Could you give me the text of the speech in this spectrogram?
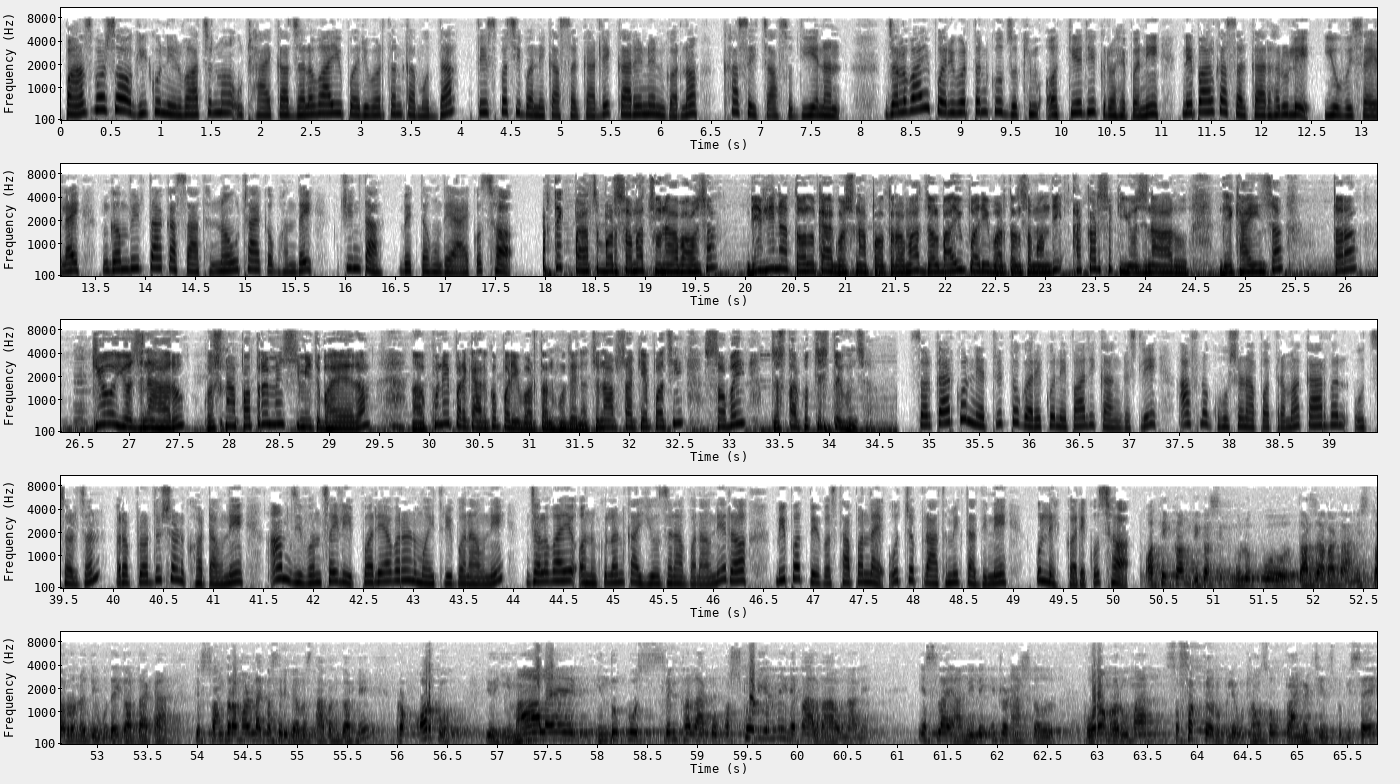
पाँच वर्ष अघिको निर्वाचनमा उठाएका जलवायु परिवर्तनका मुद्दा त्यसपछि बनेका सरकारले कार्यान्वयन गर्न खासै चासो दिएनन्। जलवायु परिवर्तनको जोखिम अत्यधिक रहे पनि नेपालका सरकारहरूले यो विषयलाई गम्भीरताका साथ नउठाएको भन्दै चिन्ता व्यक्त हुँदै आएको छ। प्रत्येक पाँच वर्षमा चुनाव आउँछ। विभिन्न दलका घोषणा पत्रमा जलवायु परिवर्तन सम्बन्धी आकर्षक योजनाहरू देखाइन्छ। तर त्यो योजनाहरू घोषणा पत्रमै सीमित भएर कुनै प्रकारको परिवर्तन हुँदैन। चुनाव सकेपछि सबै जस्ताको त्यस्तै हुन्छ। सरकारको नेतृत्व गरेको नेपाली कांग्रेसले आफ्नो घोषणा पत्रमा कार्बन उत्सर्जन र प्रदूषण घटाउने आम जीवनशैली पर्यावरण मैत्री बनाउने जलवायु अनुकूलनका योजना बनाउने र विपद व्यवस्थापनलाई उच्च प्राथमिकता दिने उल्लेख गरेको छ। अति कम विकसित मुलुकको दर्जाबाट हामी स्तरोन्नति हुँदै गर्दाका त्यो संक्रमणलाई कसरी व्यवस्थापन गर्ने र अर्को यो हिमालय हिन्दूको श्रृंखलाको कस्टोडियन नै नेपाल भए हुनाले यसलाई हामीले इन्टरनेसनल फोरमहरूमा सशक्त रूपले उठाउँछौ क्लाइमेट चेन्जको विषय।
